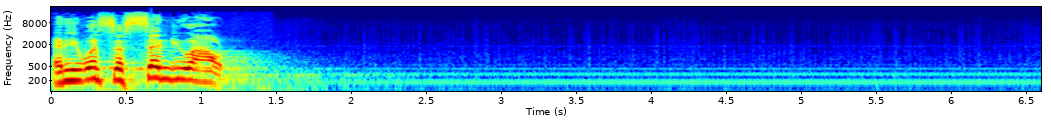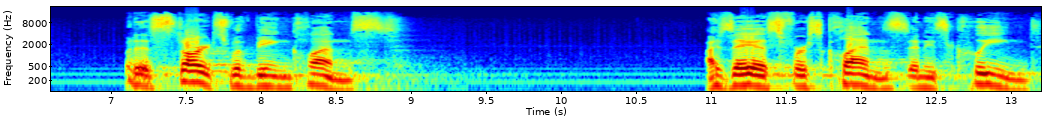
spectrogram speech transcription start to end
And He wants to send you out. But it starts with being cleansed. Isaiah is first cleansed and he's cleaned.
